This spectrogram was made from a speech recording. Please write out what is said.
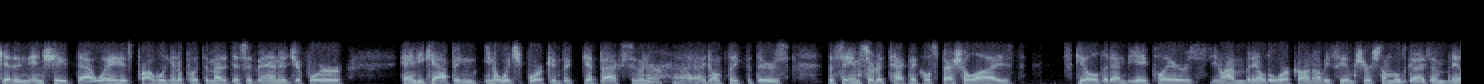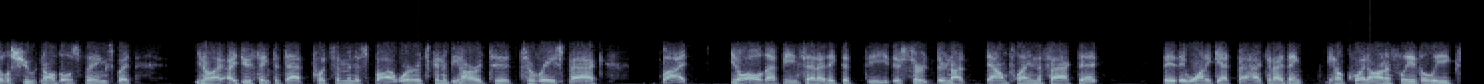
get in, in shape that way is probably going to put them at a disadvantage if we're handicapping, you know, which sport can get back sooner. I don't think that there's the same sort of technical specialized skill that NBA players, you know, haven't been able to work on. Obviously, I'm sure some of those guys haven't been able to shoot and all those things, but you know, I, I do think that that puts them in a spot where it's going to be hard to to race back. But you know, all that being said, I think that the they're cert, they're not downplaying the fact that they they want to get back, and I think you know, quite honestly, the league's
